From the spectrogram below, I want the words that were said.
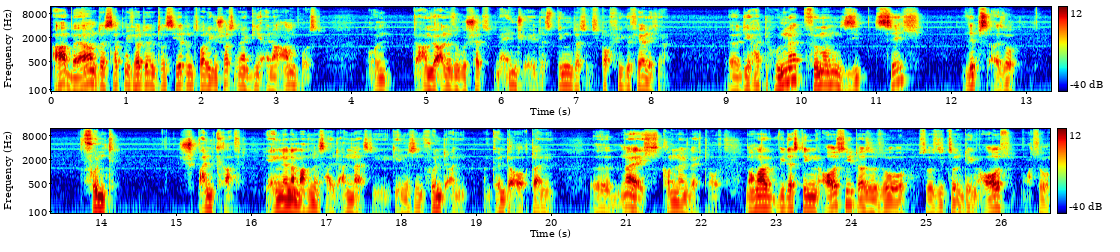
Aber das hat mich heute interessiert und zwar die Geschossenergie einer Armbrust. Und da haben wir alle so geschätzt, Mensch, ey, das Ding, das ist doch viel gefährlicher. Äh, die hat 175 Lips, also Pfund Spannkraft. Die Engländer machen es halt anders, die gehen es in Pfund an. Man könnte auch dann, äh, naja, ich komme dann gleich drauf. Nochmal, wie das Ding aussieht, also so, so sieht so ein Ding aus. Ach so,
